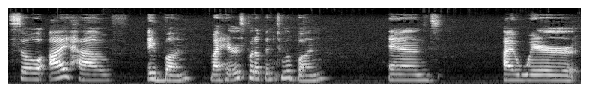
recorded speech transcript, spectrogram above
So I have a bun. My hair is put up into a bun, and I wear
